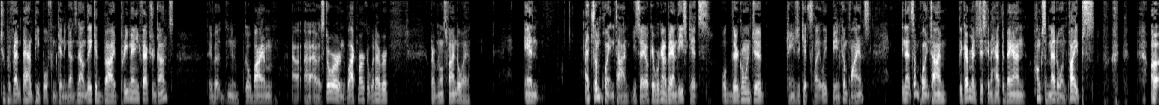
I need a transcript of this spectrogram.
to prevent bad people from getting guns. Now they could buy pre-manufactured guns. They you know, go buy them at a store in the black market, whatever. Criminals find a way. And at some point in time, you say, okay, we're going to ban these kits. Well, they're going to change the kit slightly, be in compliance. And at some point in time, the government's just going to have to ban hunks of metal and pipes uh,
